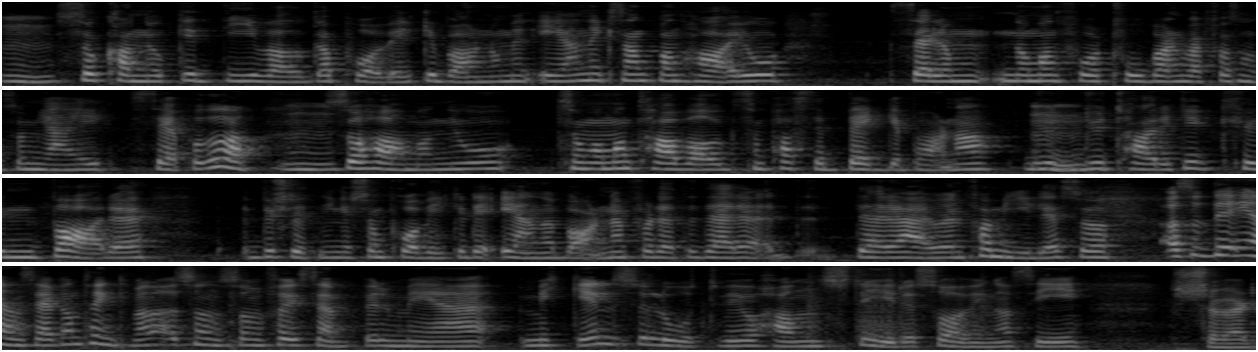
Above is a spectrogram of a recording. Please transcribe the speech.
Mm. så kan jo ikke de valga påvirke barn nummer én. ikke sant? Man har jo, selv om når man får to barn, i hvert fall sånn som jeg ser på det, da, Mm. så har man jo så må man ta valg som passer begge barna. Du, Mm. du tar ikke kun bare beslutninger som påvirker det ene barnet, for dette, dere, dere er jo en familie, så Altså Det eneste jeg kan tenke meg, da, sånn som f.eks. med Mikkel, så lot vi jo han styre sovinga si sjøl.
